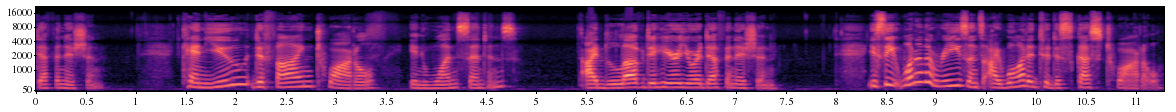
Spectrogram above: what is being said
definition? Can you define twaddle in one sentence? I'd love to hear your definition. You see, one of the reasons I wanted to discuss twaddle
